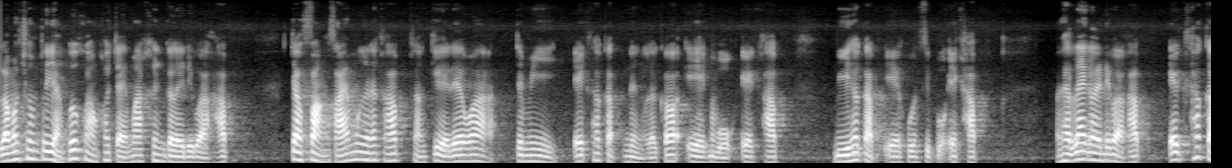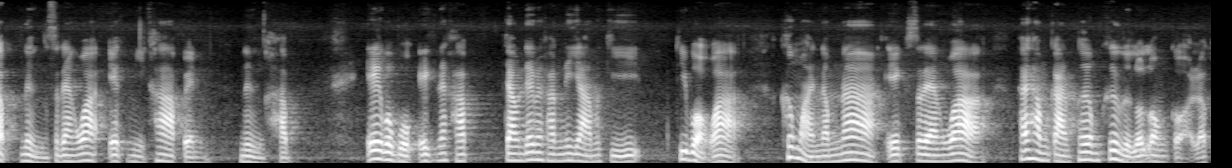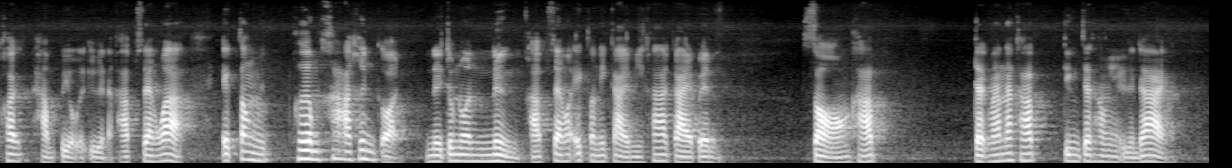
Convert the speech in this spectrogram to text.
เรามาชมตัวอย่างเพื่อความเข้าใจมากขึ้นกันเลยดีกว่าครับ จากฝั่งซ้ายมือนะครับ สังเกตได้ว่าจะมี x เท่ากับ 1 แล้วก็ a บวก x ครับ b เท่ากับ a คูณ10บวก x ครับบรรทัดแรกกันเลยดีกว่าครับ x เท่ากับ 1 แสดงว่า x มีค่าเป็น 1 ครับ a บวกบวก x นะครับจำได้ไหมครับนิยามเมื่อกี้ที่บอกว่า เครื่องหมายนำหน้า x แสดงว่าให้ทำการเพิ่มขึ้นหรือลดลงก่อน แล้วค่อยทำประโยคอื่นๆนะครับ แสดงว่า x ต้องเพิ่มค่าขึ้นก่อนในจำนวน 1 ครับ แสดงว่า x ตอนนี้กลายมีค่ากลายเป็น 2 ครับ จากนั้นนะครับจึงจะทำอย่างอื่นได้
